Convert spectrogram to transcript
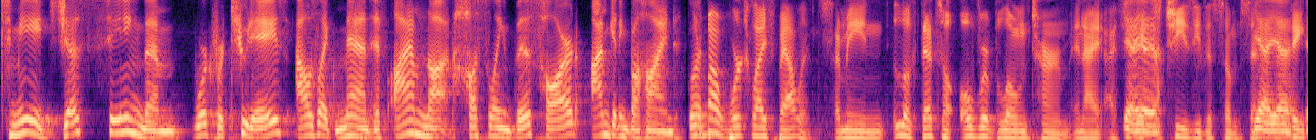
to me, just seeing them work for two days, I was like, man, if I am not hustling this hard, I'm getting behind. What about work life balance? I mean, look, that's an overblown term, and I, I think Yeah, yeah, it's yeah. cheesy to some sense. Yeah, yeah, I think,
